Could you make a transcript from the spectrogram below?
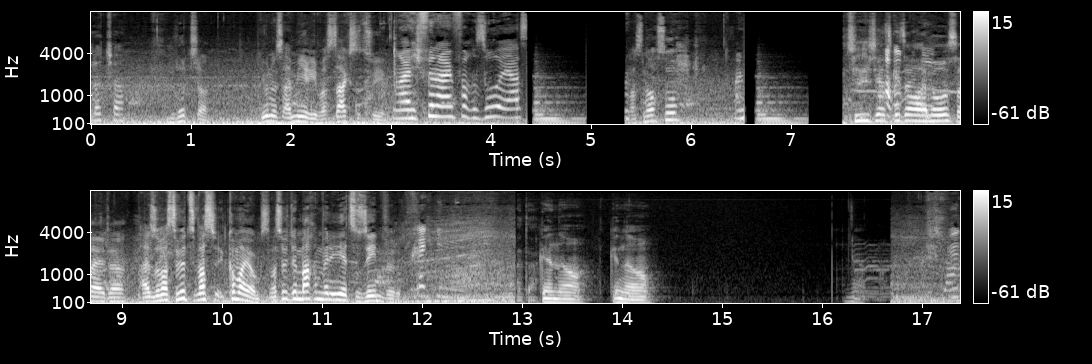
Lutscher. Lutscher. Yunus Amiri, was sagst du zu ihm? Ich finde einfach so, er ist Was noch so? Tschüss, jetzt geht's aber los, Alter. Also was würdest was, guck mal Jungs, was würdet ihr machen, wenn ihr ihn jetzt so sehen würdet? In Genau, genau. Ich will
